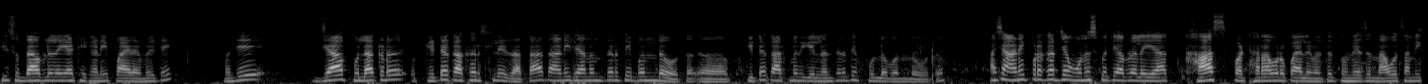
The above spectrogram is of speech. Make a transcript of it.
ती सुद्धा आपल्याला या ठिकाणी पाहायला मिळते. म्हणजे ज्या फुलाकडं कीटक आकर्षले जातात आणि त्यानंतर ते बंद होतं कीटक आतमध्ये गेल्यानंतर ते फुलं बंद होतं अशा अनेक प्रकारच्या वनस्पती आपल्याला या खास पठारावर पाहायला मिळतात. म्हणून याचं नावच आम्ही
